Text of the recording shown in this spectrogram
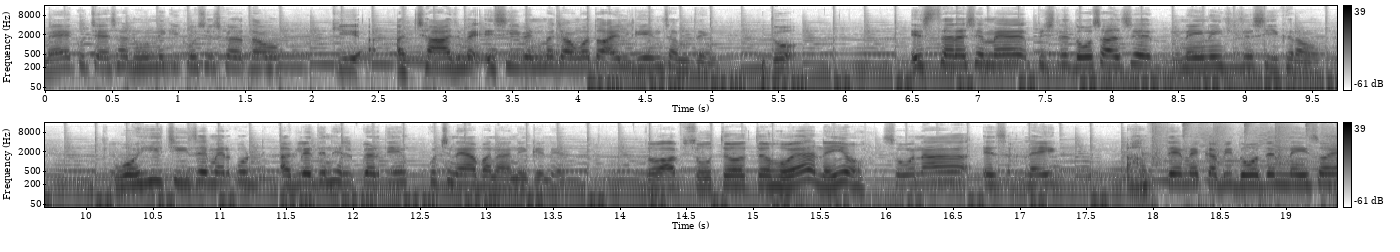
मैं कुछ ऐसा ढूँढने की कोशिश करता हूँ कि अच्छा आज मैं इस इवेंट में जाऊँगा तो आई विल गेन समथिंग तो इस तरह से मैं पिछले दो साल से नई नई चीज़ें सीख रहा हूँ। Okay. वही चीज़ें मेरे को अगले दिन हेल्प करती हैं कुछ नया बनाने के लिए। तो आप सोते होते हो या नहीं हो? सोना इज़ लाइक हफ़्ते में कभी दो दिन नहीं सोए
